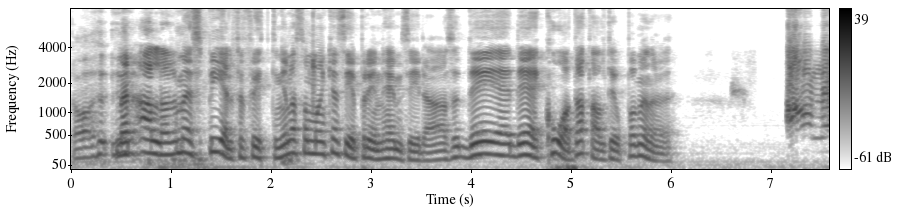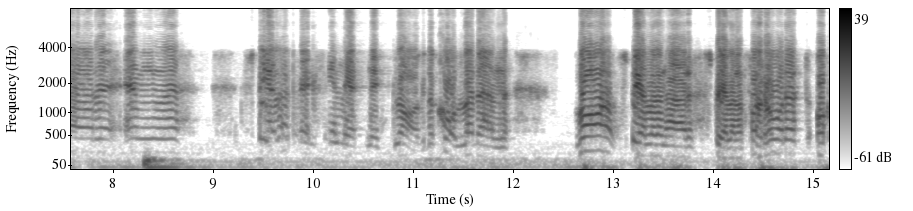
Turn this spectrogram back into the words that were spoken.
Ja, hur, hur, Men alla de här spelförflyttningarna som man kan se på din hemsida, alltså det, är- det är kodat alltihopa menar du? Ja, när en spelare läggs in i ett nytt lag, då kollar den vad spelar den här spelaren förra året och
